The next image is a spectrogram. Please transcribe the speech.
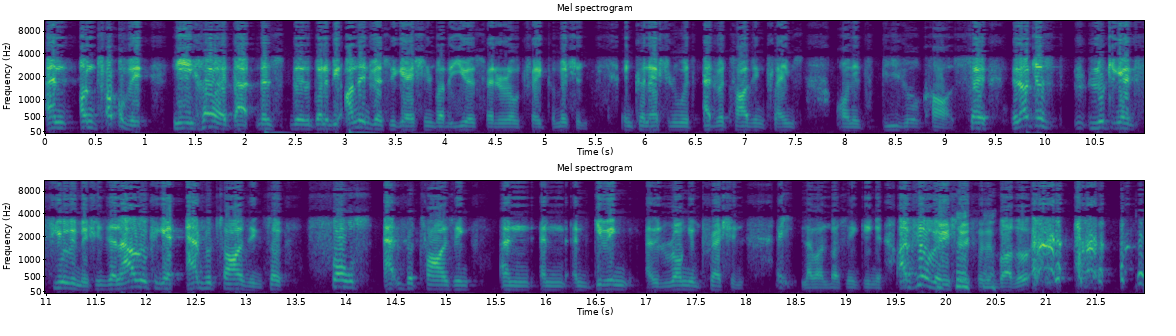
And on top of it, he heard that there's, there's going to be an investigation by the U.S. Federal Trade Commission in connection with advertising claims on its diesel cars. So they're not just looking at fuel emissions, they're now looking at advertising. So false advertising and, and, and giving a wrong impression. Hey, thinking. I feel very sorry for the way.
